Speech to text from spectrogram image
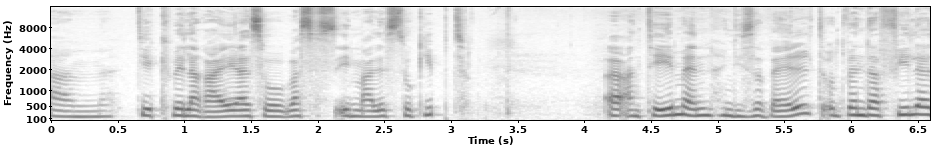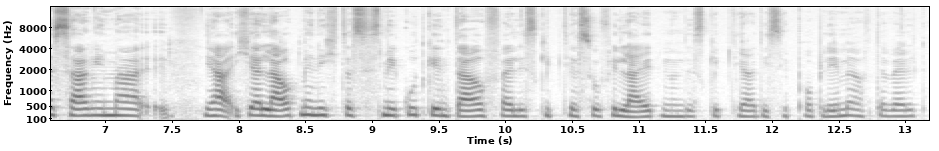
ähm, Tierquälerei, also was es eben alles so gibt äh, an Themen in dieser Welt. Und wenn da viele sagen immer, ja, ich erlaube mir nicht, dass es mir gut gehen darf, weil es gibt ja so viel Leiden und es gibt ja diese Probleme auf der Welt.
